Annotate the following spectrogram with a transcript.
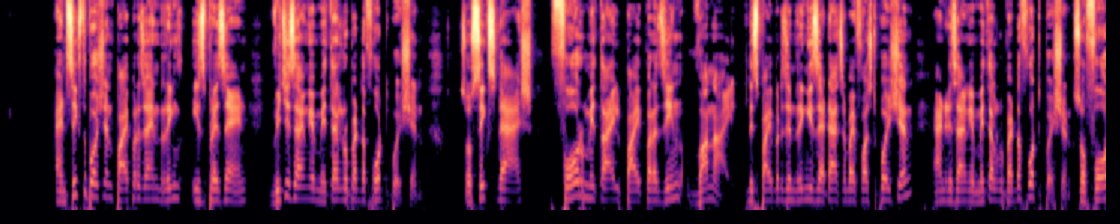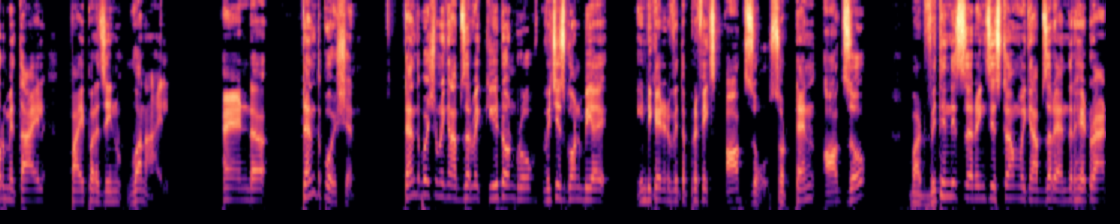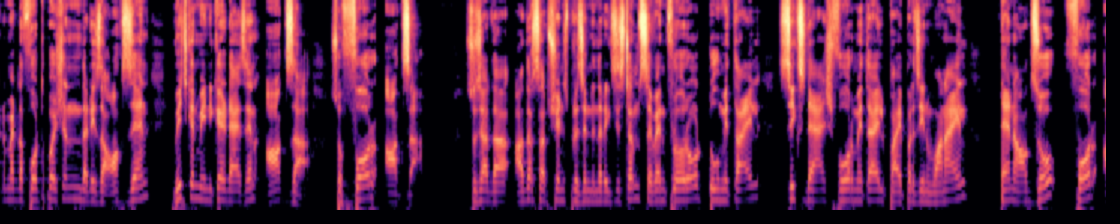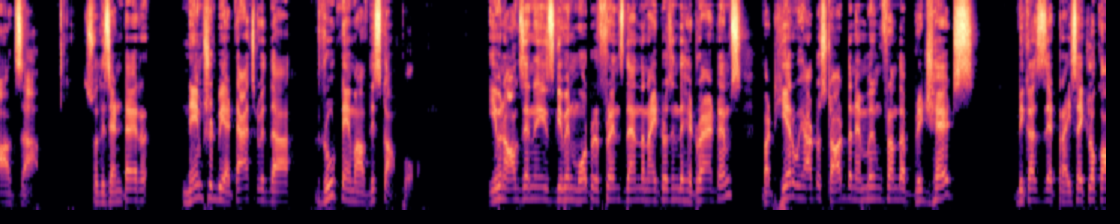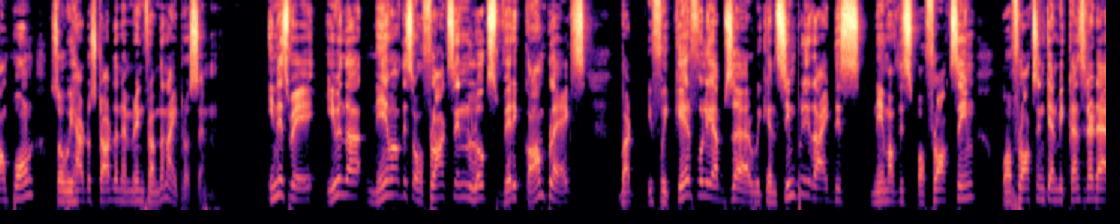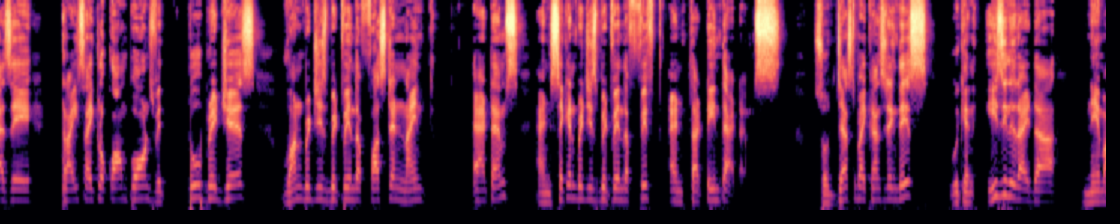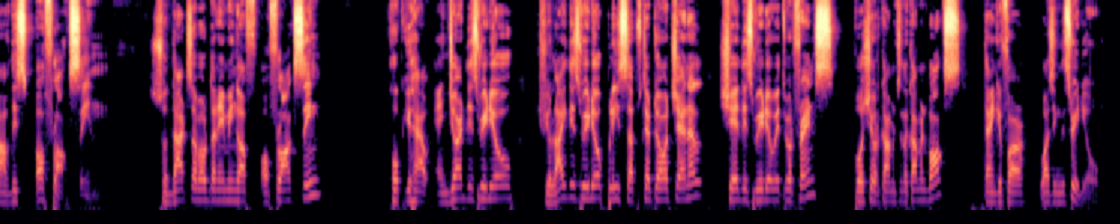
And sixth position piperazine ring is present, which is having a methyl group at the fourth position. So 6 dash 4 methyl piperazine 1 aryl. This piperazine ring is attached by first position and it is having a methyl group at the fourth position. So 4 methyl piperazine 1 aryl. And uh, 10th position 10th position we can observe a ketone group which is going to be a, uh, indicated with the prefix oxo so 10 oxo but within this uh, ring system we can observe another heteroatom at the fourth position that is the oxygen which can be indicated as an oxa so 4 oxa so these are the other substances present in the ring system 7 fluoro 2 methyl 6 dash 4 methyl piperazine 1 aryl 10 oxo 4 oxa so this entire name should be attached with the root name of this compound. Even oxygen is given more preference than the nitrogen in the heteroatoms, but here we have to start the numbering from the bridgeheads because it's a tricyclo compound, so we have to start the numbering from the nitrogen. In this way, even the name of this ofloxacin looks very complex, but if we carefully observe, we can simply write this name of this ofloxacin. Ofloxacin can be considered as a tricyclo compounds with two bridges one bridge is between the first and ninth atoms and second bridge is between the fifth and 13th atoms. So just by considering this, we can easily write the name of this ofloxacin. So that's about the naming of ofloxacin. Hope you have enjoyed this video. If you like this video, please subscribe to our channel, share this video with your friends, post your comments in the comment box. Thank you for watching this video.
